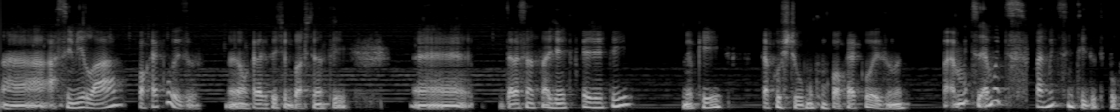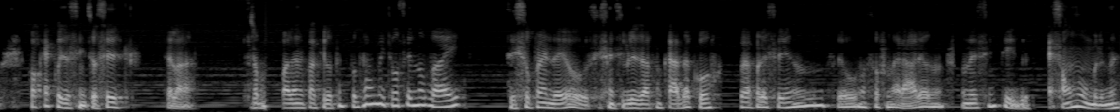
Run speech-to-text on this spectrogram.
a assimilar qualquer coisa. Né? É uma característica bastante é, interessante na gente, porque a gente meio que se acostuma com qualquer coisa, né? É muito, é muito, faz muito sentido. Tipo, qualquer coisa assim, se você, sei lá, trabalhando com aquilo o tempo todo, realmente você não vai se surpreender ou se sensibilizar com cada corpo que vai aparecer no seu, na sua funerária nesse sentido. É só um número, né?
